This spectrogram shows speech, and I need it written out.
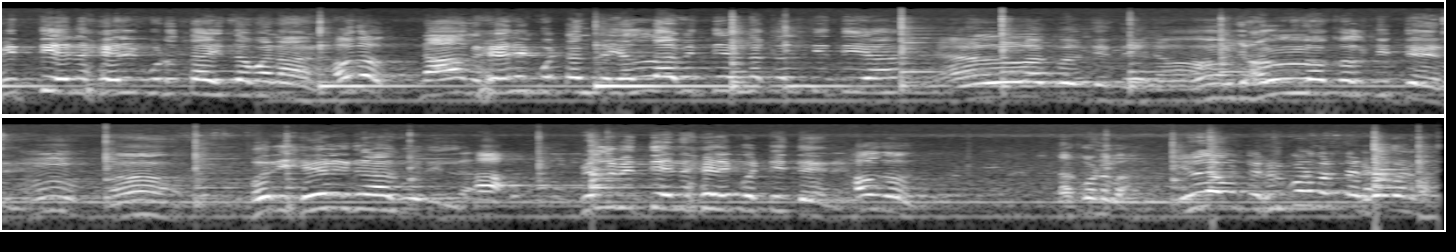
ವಿದ್ಯೆಯನ್ನು ಹೇಳಿಕೊಡುತ್ತಾ ಇದ್ದವ ನಾನು. ಹೌದು. ನಾನು ಹೇಳಿಕೊಟ್ಟಂತ ಎಲ್ಲಾ ವಿದ್ಯೆಯನ್ನ ಕಲ್ತಿದ್ದೀಯಾ? ಎಲ್ಲ ಕಲ್ತಿದ್ದೇನೆ. ಎಲ್ಲ ಕಲ್ತಿದ್ದೇನೆ. ಹಾ. ಬರೀ ಹೇಳಿದ್ರೆ ಆಗುವುದಿಲ್ಲ. ಬಿಲ್ ವಿದ್ಯೆಯನ್ನು ಹೇಳಿಕೊಟ್ಟಿದ್ದೇನೆ. ಹೌದೌದು ತಕೊಂಡು ಬಾ. ಇಲ್ಲ ಉಂಟು ಹಿಡ್ಕೊಂಡು ಬರ್ತಾರೆ. ಹಿಡ್ಕೊಂಡು ಬಾ.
